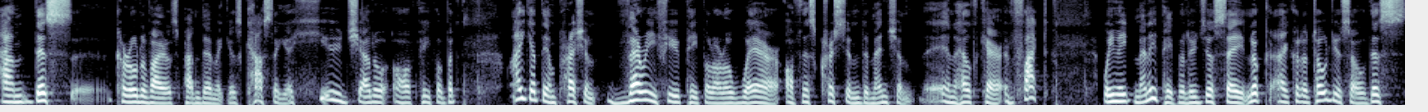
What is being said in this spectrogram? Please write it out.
And this uh, coronavirus pandemic is casting a huge shadow of people. But I get the impression very few people are aware of this Christian dimension in healthcare. In fact, we meet many people who just say, Look, I could have told you so. This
